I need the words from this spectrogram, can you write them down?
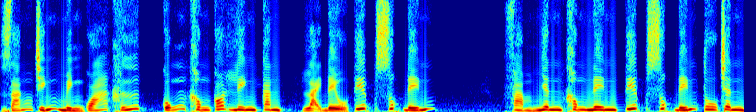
dáng chính mình quá khứ, cũng không có linh căn, lại đều tiếp xúc đến. Phàm nhân không nên tiếp xúc đến tu chân,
